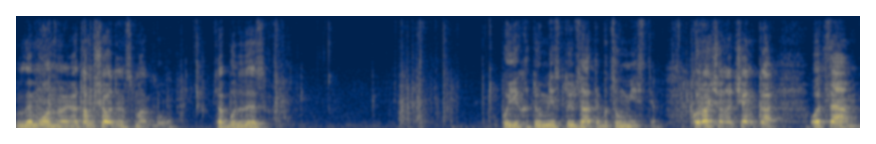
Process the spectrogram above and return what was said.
Лимоновий. А там ще один смак був. Це буде десь поїхати в місто і взяти, бо це в місті. Коротше, начинка. Оце.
